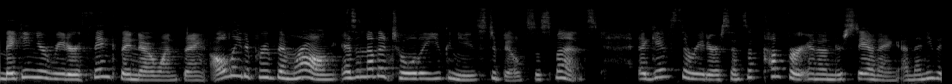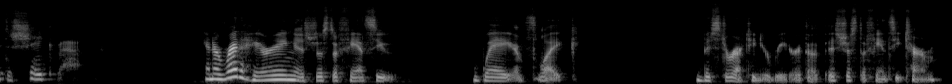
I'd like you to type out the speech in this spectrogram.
Making your reader think they know one thing only to prove them wrong is another tool that you can use to build suspense. It gives the reader a sense of comfort and understanding, and then you get to shake that. And a red herring is just a fancy way of like misdirecting your reader. That it's just a fancy term.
